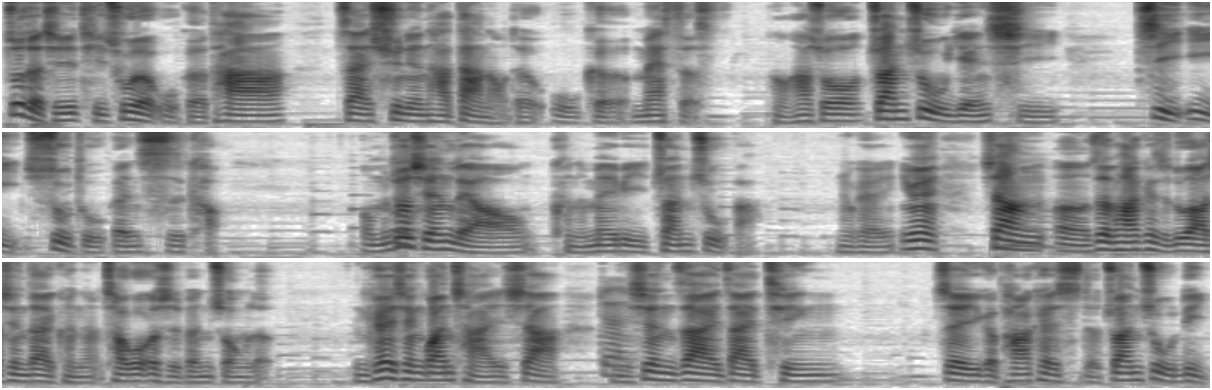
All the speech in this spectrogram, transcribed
作者其实提出了五个他在训练他大脑的五个 methods。哦，他说专注、研习、记忆、速读跟思考。我们就先聊，可能 maybe 专注吧，OK？因为像、嗯、呃，这 podcast 录到现在可能超过二十分钟了，你可以先观察一下，你现在在听这一个 podcast 的专注力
